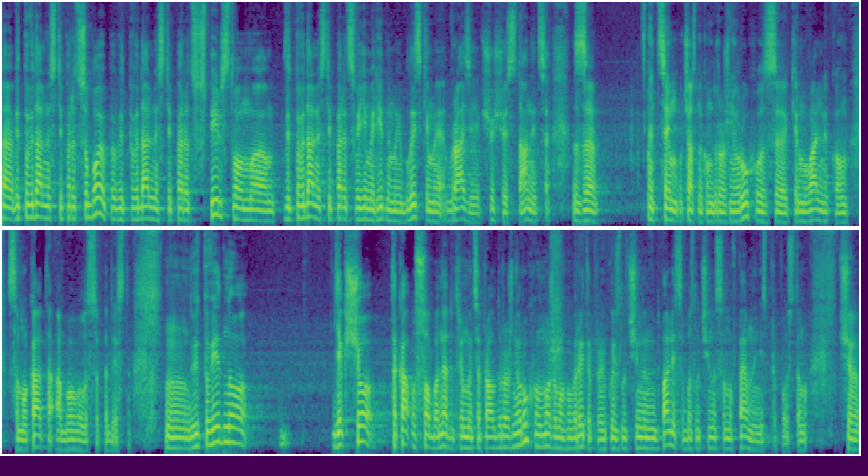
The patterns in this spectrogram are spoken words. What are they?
е, відповідальності перед собою, відповідальності перед суспільством, е, відповідальності перед своїми рідними і близькими, в разі, якщо щось станеться з. Цим учасником дорожнього руху з кермувальником самоката або велосипедиста. Відповідно, якщо така особа не дотримується правил дорожнього руху, ми можемо говорити про якусь злочинну недбалість або злочинну самовпевненість, припустимо, що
